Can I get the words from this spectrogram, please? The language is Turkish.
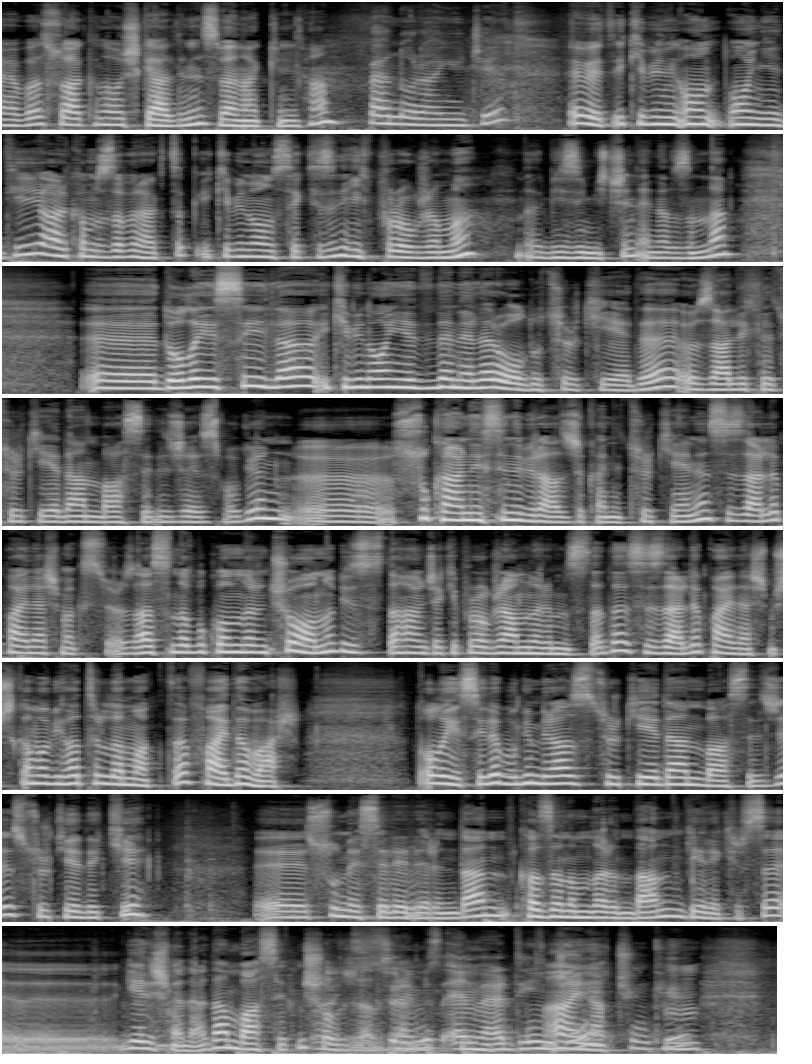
Merhaba, Su Hakkı'na hoş geldiniz. Ben Akgün İlhan. Ben Nuran Yüce. Evet, 2017'yi arkamızda bıraktık. 2018'in ilk programı e, bizim için en azından. E, dolayısıyla 2017'de neler oldu Türkiye'de? Özellikle Türkiye'den bahsedeceğiz bugün. E, su karnesini birazcık hani Türkiye'nin sizlerle paylaşmak istiyoruz. Aslında bu konuların çoğunu biz daha önceki programlarımızda da sizlerle paylaşmıştık. Ama bir hatırlamakta fayda var. Dolayısıyla bugün biraz Türkiye'den bahsedeceğiz. Türkiye'deki e, su meselelerinden, kazanımlarından gerekirse e, gelişmelerden bahsetmiş evet, olacağız. Süremiz yani. el verdiğince Aynen. çünkü Hı.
